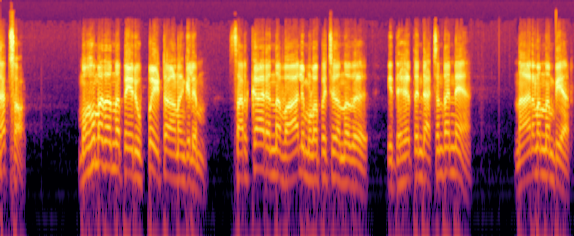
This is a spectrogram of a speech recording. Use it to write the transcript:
ദാറ്റ്സ് ഓൾ മുഹമ്മദ് എന്ന പേര് ഉപ്പയിട്ടാണെങ്കിലും സർക്കാർ എന്ന വാൽ മുളപ്പിച്ചു തന്നത് ഇദ്ദേഹത്തിന്റെ അച്ഛൻ തന്നെയാ. നാരായണൻ നമ്പിയാർ.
